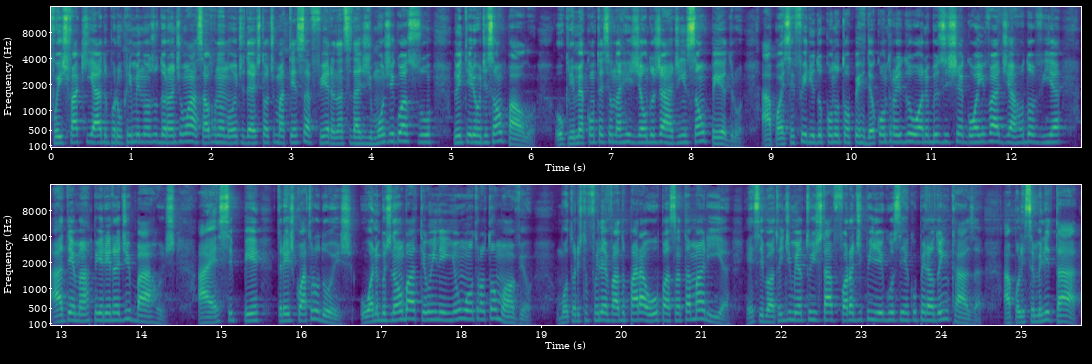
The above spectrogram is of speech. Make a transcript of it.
foi esfaqueado por um criminoso durante um assalto na noite desta última terça-feira na cidade de Mogi Guaçu, no interior de São Paulo. O crime aconteceu na região do Jardim São Pedro. Após ser ferido, o condutor perdeu o controle do ônibus e chegou a invadir a rodovia Ademar Pereira de Barros, a SP-342. O ônibus não bateu em nenhum outro automóvel. O motorista foi levado para a UPA Santa Maria, recebeu atendimento e está fora de perigo se recuperando em casa. A polícia militar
